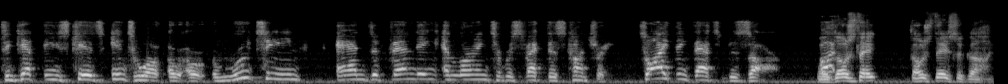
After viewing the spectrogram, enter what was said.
to get these kids into a, a, a routine and defending and learning to respect this country. So I think that's bizarre. Well, But- those days those days are gone,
